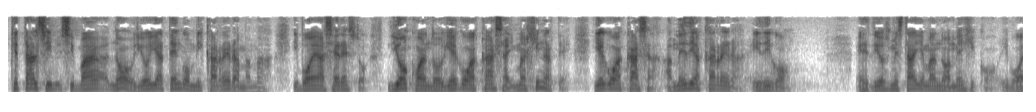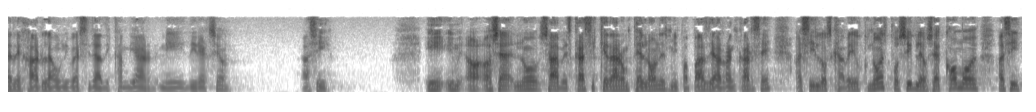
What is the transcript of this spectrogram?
¿Qué tal si, si va, no, yo ya tengo mi carrera, mamá, y voy a hacer esto. Yo cuando llego a casa, imagínate, llego a casa a media carrera y digo, eh, Dios me está llamando a México y voy a dejar la universidad y cambiar mi dirección. Así. Y, o sea, no sabes, casi quedaron pelones mis papás de arrancarse así los cabellos. No es posible, o sea, ¿cómo así?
